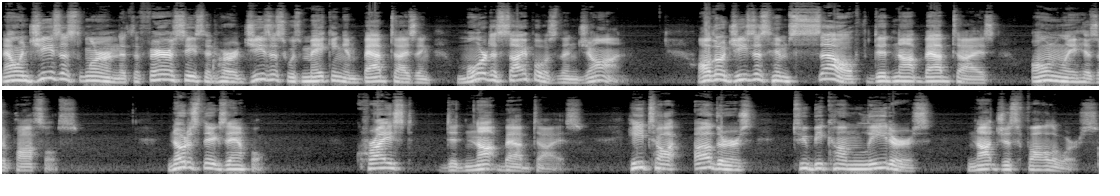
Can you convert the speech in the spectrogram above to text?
Now, when Jesus learned that the Pharisees had heard Jesus was making and baptizing more disciples than John, although Jesus himself did not baptize, only his apostles. Notice the example. Christ did not baptize. He taught others to become leaders, not just followers.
